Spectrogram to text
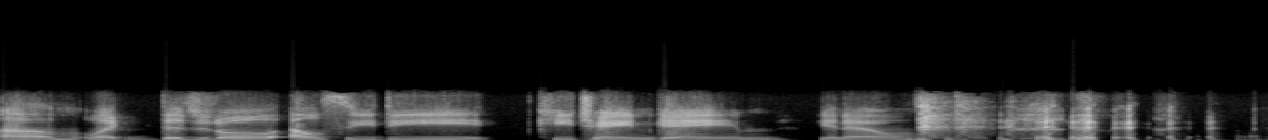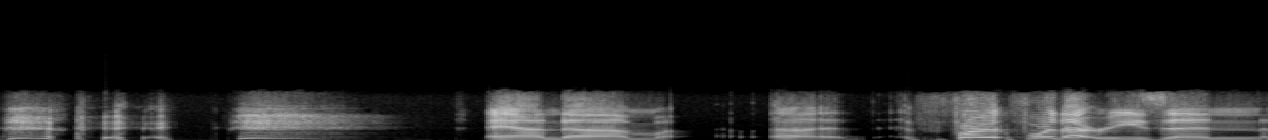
um, like digital LCD keychain game, you know? and um, uh, for for that reason,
